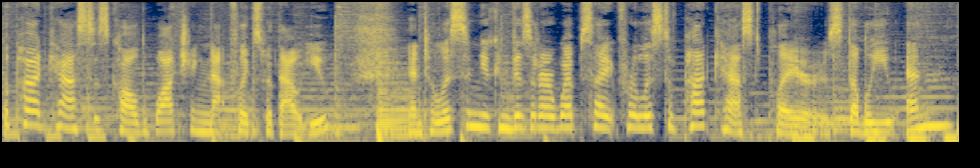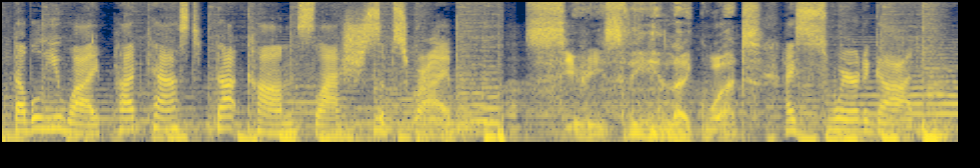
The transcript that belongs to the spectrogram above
the podcast is called Watching Netflix Without You. And to listen, you can visit our website for a list of podcast players, wnwypodcast.com slash subscribe. Seriously, like what? I swear to God.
